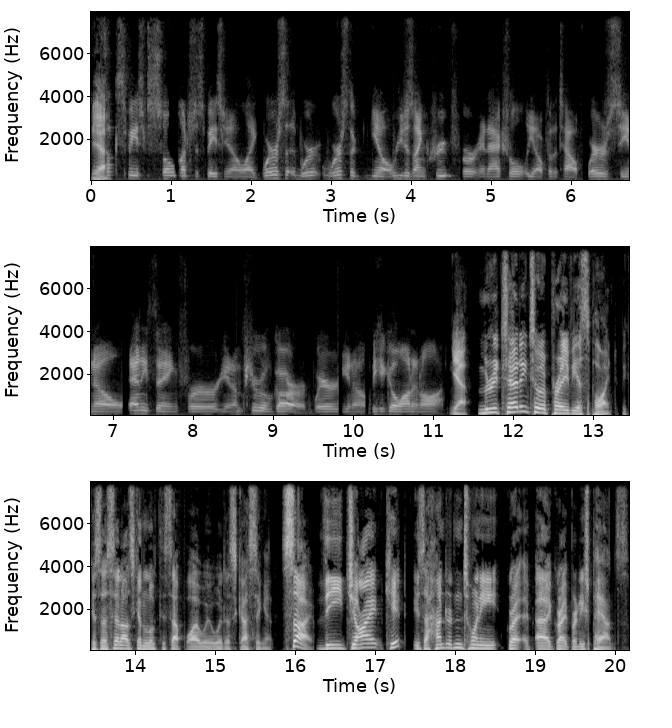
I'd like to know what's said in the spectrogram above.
Yeah. it's like space so much to space. You know, like where's the, where where's the you know redesigned crew for an actual you know for the Tau? Where's you know anything for you know Imperial Guard? Where you know we could go on and on. Yeah. Returning to a previous point, because I said I was going to look this up while we were discussing it. So, the giant kit is 120 Great, uh, Great British pounds,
